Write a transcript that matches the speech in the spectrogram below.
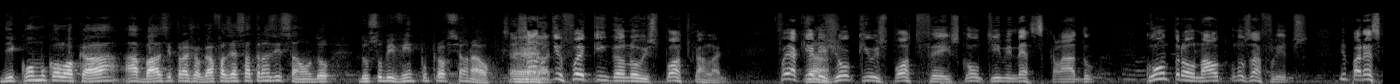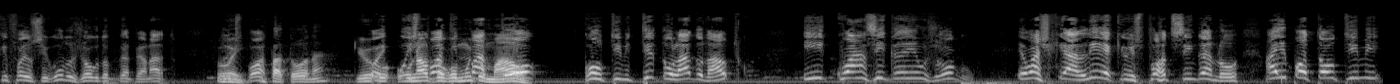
de como colocar a base para jogar, fazer essa transição do, do sub-20 para o profissional. É. Sabe o que foi que enganou o esporte, Carlalho? Foi aquele ah. jogo que o esporte fez com o time mesclado contra o Náutico nos aflitos. Me parece que foi o segundo jogo do campeonato foi. do esporte. Empatou, né? Que o, o, o Náutico jogou muito mal. Com o time titular do Náutico e quase ganha o jogo. Eu acho que ali é que o esporte se enganou. Aí botou o time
